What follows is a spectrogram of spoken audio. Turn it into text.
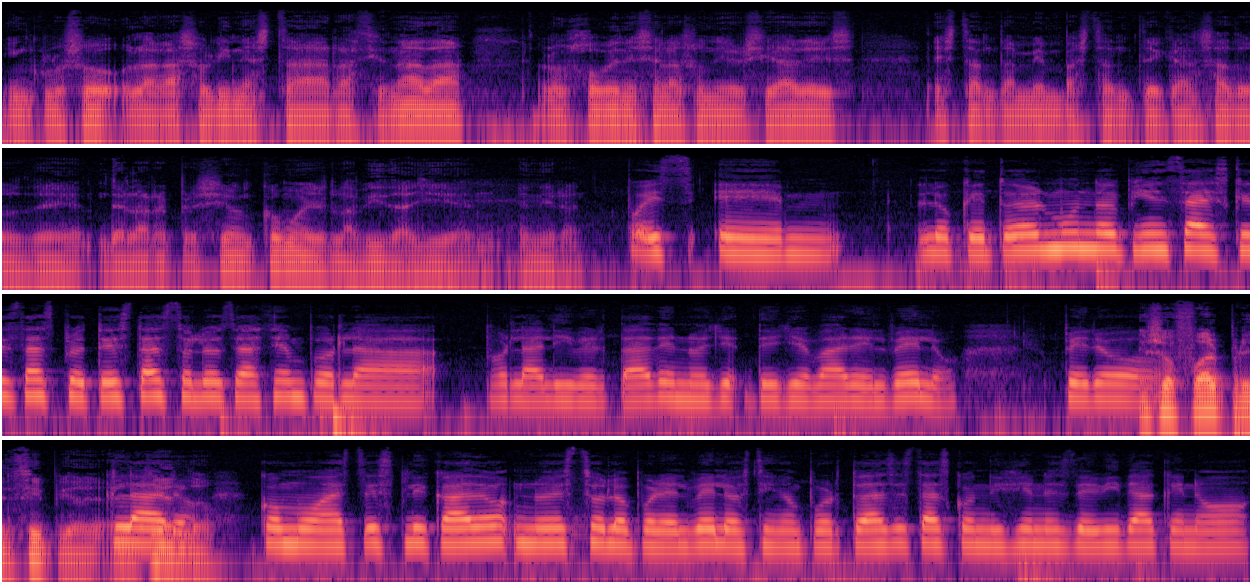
Incluso la gasolina está racionada. Los jóvenes en las universidades están también bastante cansados de, de la represión. ¿Cómo es la vida allí en, en Irán? Pues eh, lo que todo el mundo piensa es que estas protestas solo se hacen por la por la libertad de, no, de llevar el velo. Pero, Eso fue al principio. Claro, como has explicado, no es solo por el velo, sino por todas estas condiciones de vida que no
